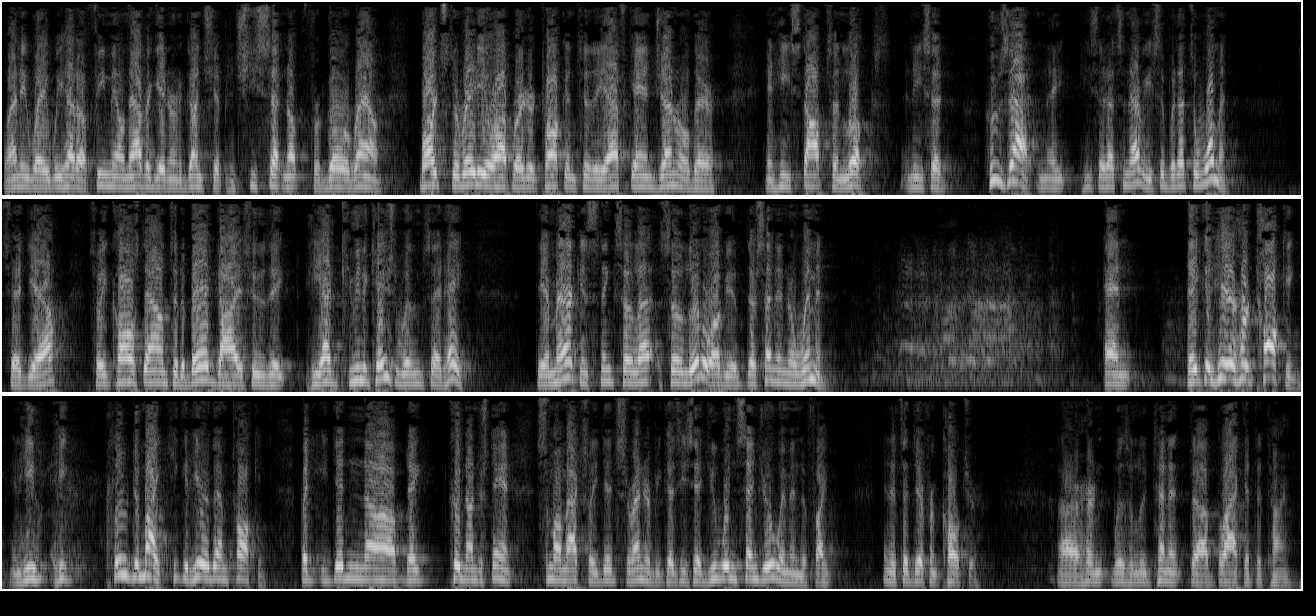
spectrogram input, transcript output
Well, anyway, we had a female navigator on a gunship, and she's setting up for go around. Bart's the radio operator talking to the Afghan general there, and he stops and looks, and he said, "Who's that?" And they, he said, "That's a navigator." He said, "But that's a woman." Said, "Yeah." So he calls down to the bad guys who they, he had communication with them. Said, "Hey, the Americans think so le- so little of you. They're sending their women." And they could hear her talking, and he, he clued the mic. He could hear them talking. But he didn't, uh, they couldn't understand. Some of them actually did surrender because he said, you wouldn't send your women to fight. And it's a different culture. Uh, her was a Lieutenant uh, Black at the time.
